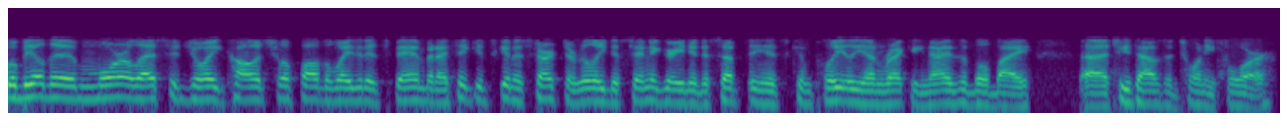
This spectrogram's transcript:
we'll be able to more or less enjoy college football the way that it's been, but I think it's going to start to really disintegrate into something that's completely unrecognizable by uh, 2024.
